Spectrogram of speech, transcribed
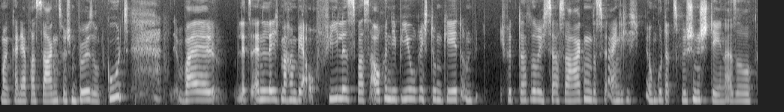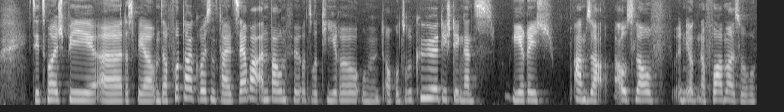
man kann ja fast sagen zwischen böse und gut, weil letztendlich machen wir auch vieles, was auch in die Bio-Richtung geht. Und ich würde dadurch sagen, dass wir eigentlich irgendwo dazwischen stehen. Also ich sehe zum Beispiel, äh, dass wir unser Futter größtenteils selber anbauen für unsere Tiere und auch unsere Kühe, die stehen ganz jährig haben sie Auslauf in irgendeiner Form. Also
